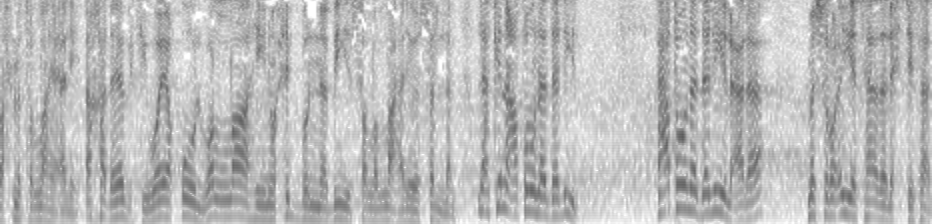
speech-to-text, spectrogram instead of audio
رحمة الله عليه. أخذ يبكي ويقول والله نحب النبي صلى الله عليه وسلم. لكن أعطونا دليل. أعطونا دليل على مشروعية هذا الاحتفال.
